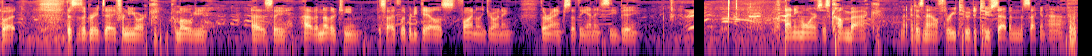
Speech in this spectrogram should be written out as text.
But this is a great day for New York, Camogie, as they have another team besides Liberty Gaels finally joining the ranks of the NACB. Annie Moore's has come back. It is now 3 2 to 2 7 in the second half.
